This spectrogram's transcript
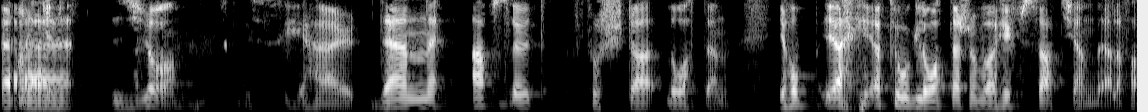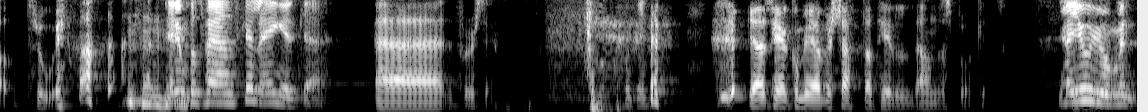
Eh, ja, ska vi se här. Den absolut första låten. Jag, hopp, jag, jag tog låtar som var hyfsat kända i alla fall, tror jag. Är den på svenska eller engelska? Eh, får du se. Okej. Jag, jag kommer översätta till det andra språket. Ja, jo, jo, men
